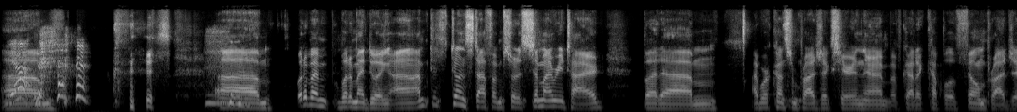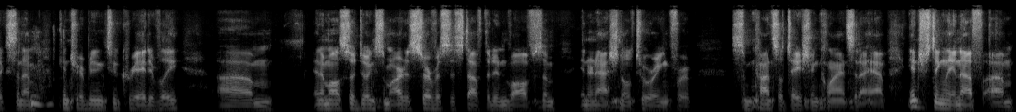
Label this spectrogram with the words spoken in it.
Yeah. Um, um, what am I? What am I doing? Uh, I'm just doing stuff. I'm sort of semi-retired but um, I work on some projects here and there. I've got a couple of film projects and I'm mm-hmm. contributing to creatively. Um, and I'm also doing some artist services stuff that involves some international touring for some consultation clients that I have. Interestingly enough, um,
